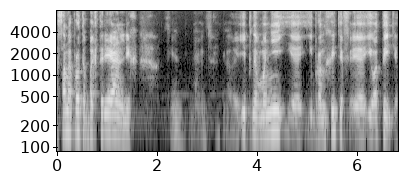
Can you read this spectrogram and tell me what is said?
саме проти бактеріальних е, і пневмоній, і- бронхитів, е, і отитів.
